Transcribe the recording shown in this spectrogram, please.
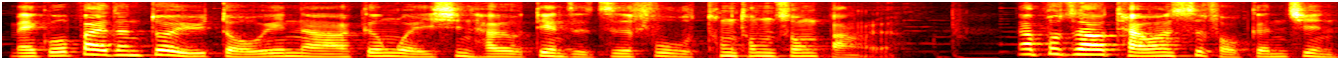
美国拜登对于抖音啊、跟微信还有电子支付通通松绑了。那不知道台湾是否跟进？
